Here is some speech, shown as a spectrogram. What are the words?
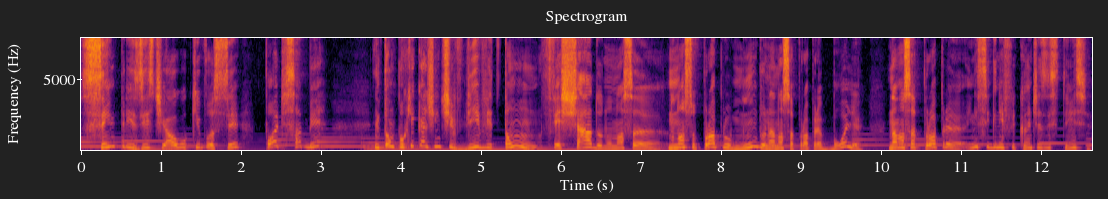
Sempre existe algo que você pode saber. Então, por que, que a gente vive tão fechado no, nossa, no nosso próprio mundo, na nossa própria bolha, na nossa própria insignificante existência?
